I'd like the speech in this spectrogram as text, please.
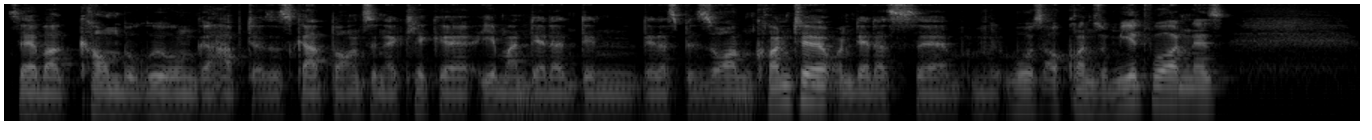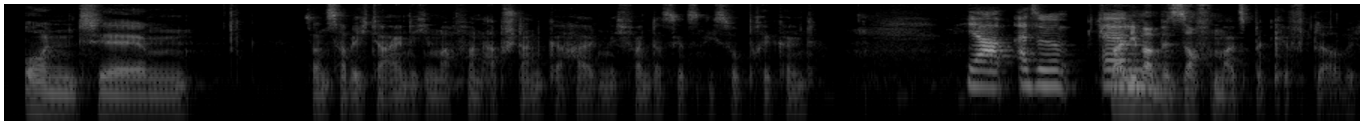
selber kaum Berührung gehabt. Also es gab bei uns in der Clique jemand, der, den, der das besorgen konnte und der das, äh, wo es auch konsumiert worden ist. Und ähm, sonst habe ich da eigentlich immer von Abstand gehalten. Ich fand das jetzt nicht so prickelnd. Ja, also. Ich war ähm, lieber besoffen als bekifft, glaube ich.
